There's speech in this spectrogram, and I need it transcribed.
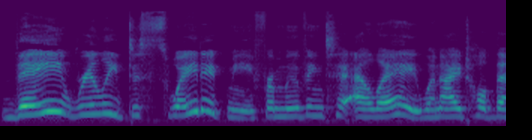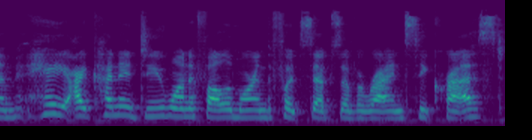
they really dissuaded me from moving to la when i told them hey i kind of do want to follow more in the footsteps of orion seacrest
